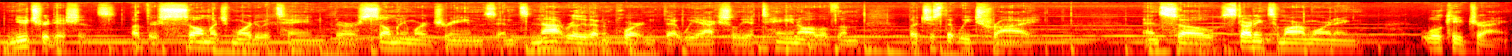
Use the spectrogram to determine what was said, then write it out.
new traditions, but there's so much more to attain. There are so many more dreams, and it's not really that important that we actually attain all of them, but just that we try. And so starting tomorrow morning, we'll keep trying.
